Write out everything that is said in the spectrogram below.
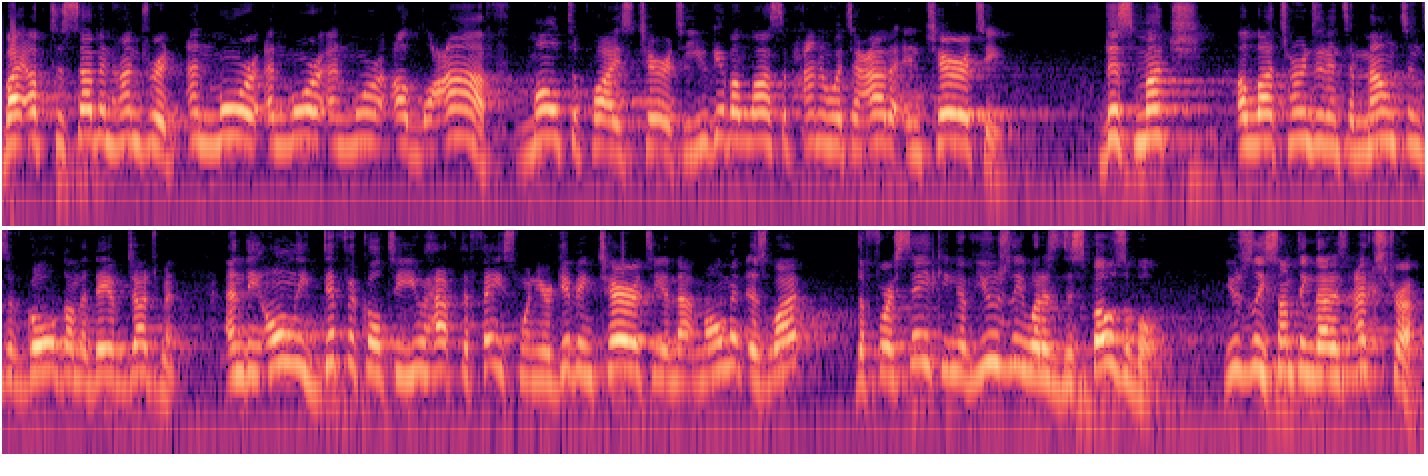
by up to 700 and more and more and more. Ad'af multiplies charity. You give Allah subhanahu wa ta'ala in charity. This much, Allah turns it into mountains of gold on the day of judgment. And the only difficulty you have to face when you're giving charity in that moment is what? The forsaking of usually what is disposable, usually something that is extra.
